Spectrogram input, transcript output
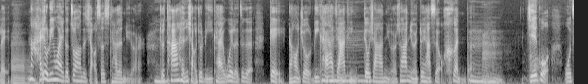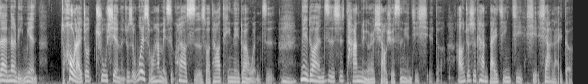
类。嗯、那还有另外一个重要的角色是他的女儿，嗯、就他很小就离开，为了这个 gay，然后就离开他家庭，丢、嗯、下他女儿，说他女儿对他是有恨的。嗯，结果我在那里面。后来就出现了，就是为什么他每次快要死的时候，他要听那段文字？嗯，那段文字是他女儿小学四年级写的，好像就是看《白鲸记》写下来的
